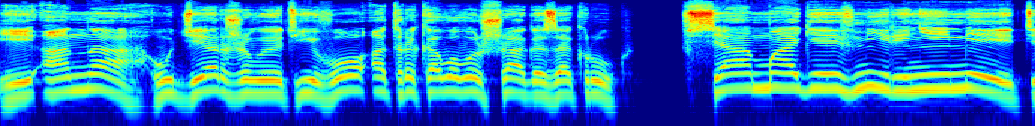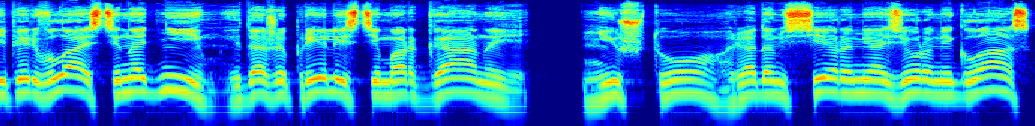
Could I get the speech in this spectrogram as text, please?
И она удерживает его от рокового шага за круг. Вся магия в мире не имеет теперь власти над ним, и даже прелести Морганы — ничто рядом с серыми озерами глаз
